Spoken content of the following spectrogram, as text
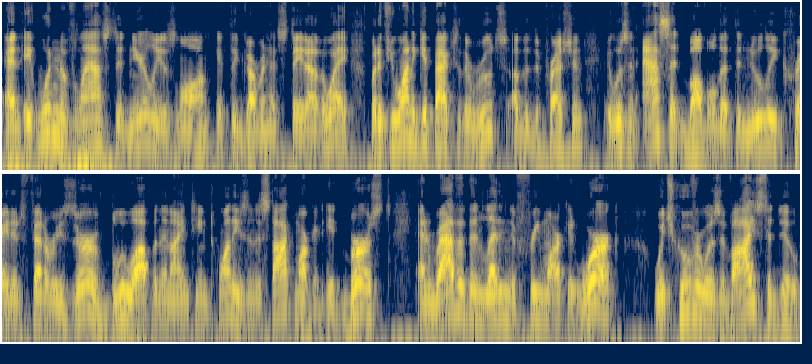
and it wouldn't have lasted nearly as long if the government had stayed out of the way. But if you want to get back to the roots of the Depression, it was an asset bubble that the newly created Federal Reserve blew up in the 1920s in the stock market. It burst, and rather than letting the free market work which Hoover was advised to do.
